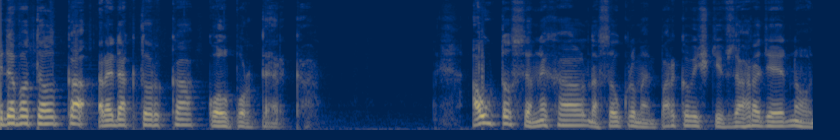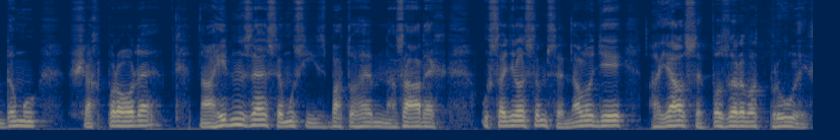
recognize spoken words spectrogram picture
Vydavatelka, redaktorka, kolportérka. Auto jsem nechal na soukromém parkovišti v zahradě jednoho domu v Šachprode. Na Hidnze se musí s batohem na zádech. Usadil jsem se na lodi a jal se pozorovat průliv.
